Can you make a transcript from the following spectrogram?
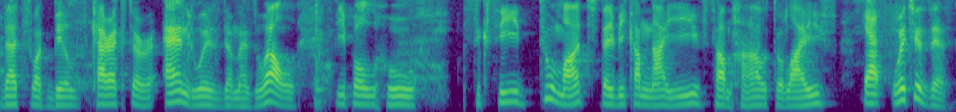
that's what builds character and wisdom as well. People who succeed too much, they become naive somehow to life. Yes. Which is this?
